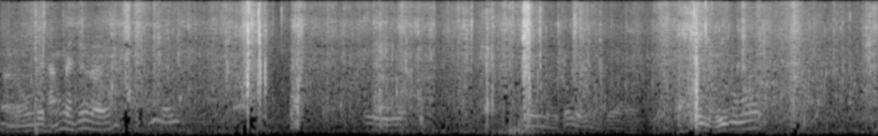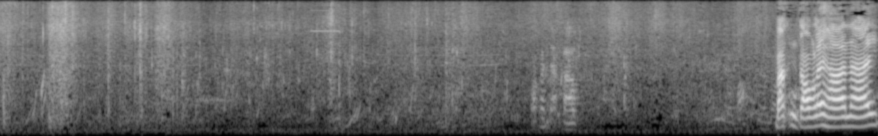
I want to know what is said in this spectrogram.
Luồn đi thẳng đây chứ đi Cái nhị luôn á. Bắt cái chặt không? Bắt con lấy hên ơi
